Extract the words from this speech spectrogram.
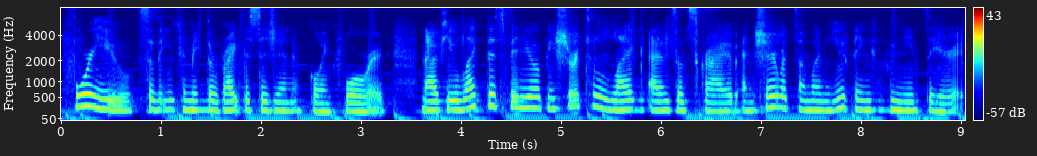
for you so that you can make the right decision going forward. Now, if you like this video, be sure to like and subscribe and share it with someone you think who needs to hear it.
